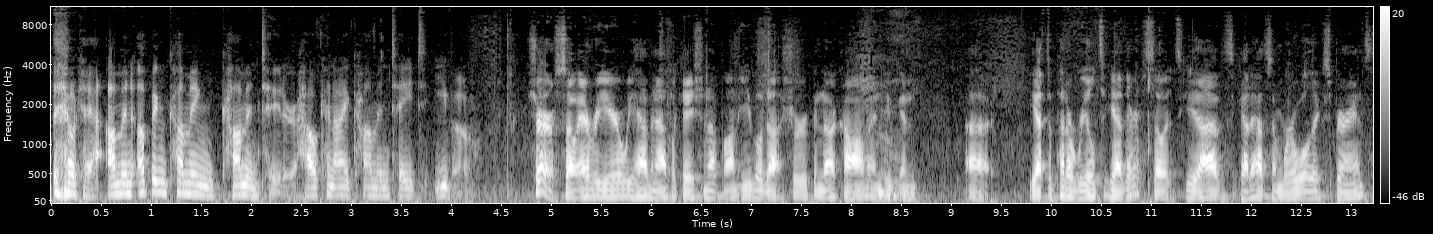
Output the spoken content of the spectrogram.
okay, I'm an up and coming commentator. How can I commentate Evo? Sure. So every year we have an application up on evo.shoryuken.com, and you can uh, you have to put a reel together. So it's you have got to have some real world experience.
